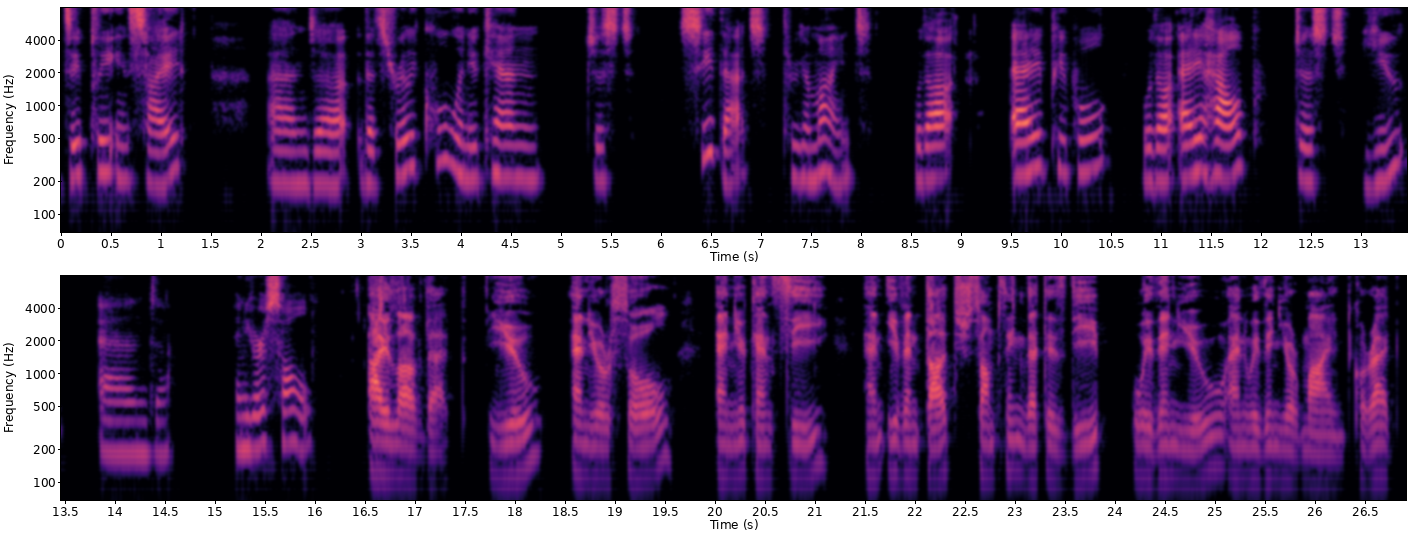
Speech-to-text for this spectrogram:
deeply inside, and uh, that's really cool when you can just see that through your mind without any people, without any help, just you and uh, and your soul. I love that. You and your soul, and you can see and even touch something that is deep within you and within your mind, correct?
